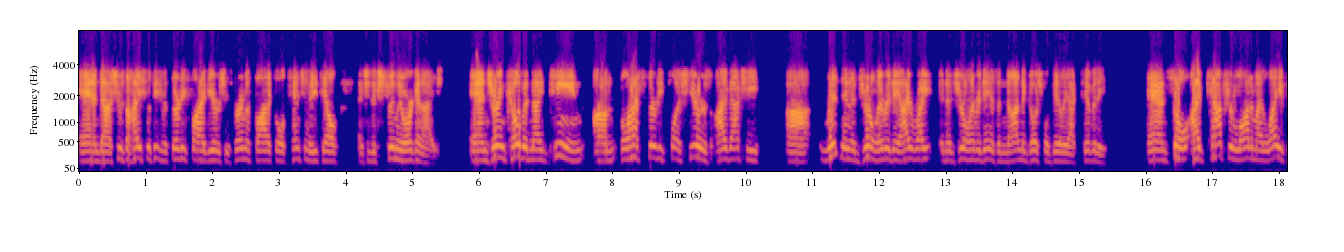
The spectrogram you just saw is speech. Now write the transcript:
And uh, she was a high school teacher for 35 years. She's very methodical, attention to detail, and she's extremely organized. And during COVID 19, um, the last 30 plus years, I've actually uh, written in a journal every day. I write in a journal every day as a non-negotiable daily activity. And so I've captured a lot of my life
